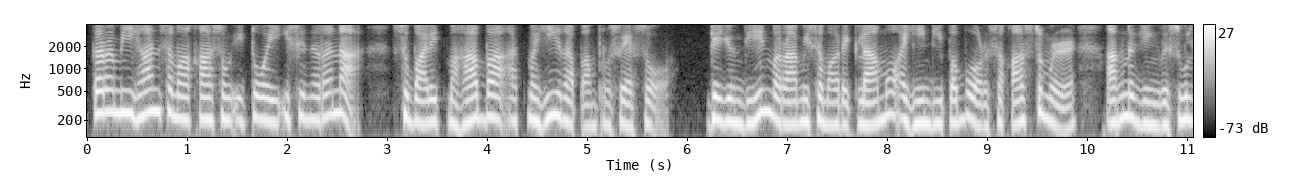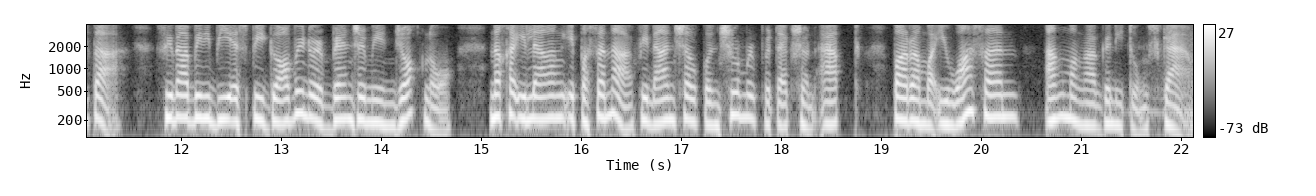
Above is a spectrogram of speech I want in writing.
Karamihan sa mga kasong ito ay isinara na, subalit mahaba at mahirap ang proseso. Gayon din marami sa mga reklamo ay hindi pabor sa customer ang naging resulta. Sinabi ni BSP Governor Benjamin Jokno na kailangang ipasa na Financial Consumer Protection Act para maiwasan ang mga ganitong scam.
